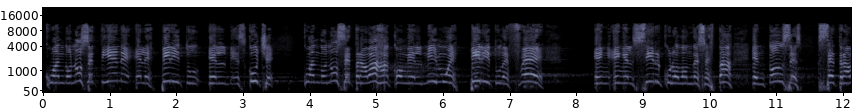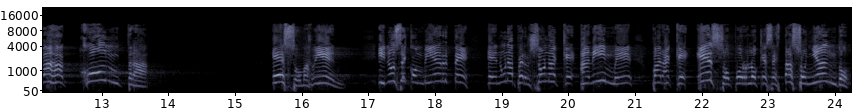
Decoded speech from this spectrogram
cuando no se tiene el espíritu, el escuche, cuando no se trabaja con el mismo espíritu de fe en, en el círculo donde se está, entonces se trabaja contra eso más bien. Y no se convierte en una persona que anime para que eso por lo que se está soñando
